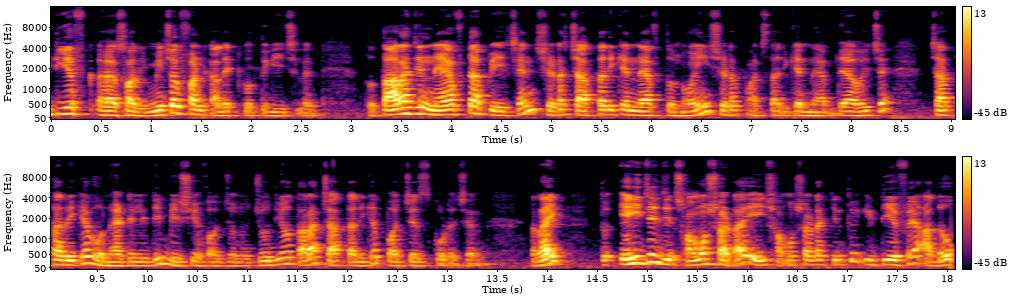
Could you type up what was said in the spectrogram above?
ETF sorry mutual fund collect করতে গিয়েছিলেন। তো তারা যে ন্যাভটা পেয়েছেন, সেটা চার তারিখের ন্যাভ তো নয় সেটা পাঁচ তারিখের ন্যাভ দেওয়া হয়েছে। চার তারিখে ভোলাটিলিটি বেশি হওয়ার জন্য, যদিও তারা চার তারিখে পারচেস করেছেন রাইট তো এই যে সমস্যাটা, এই সমস্যাটা কিন্তু ইটিএফে আদৌ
